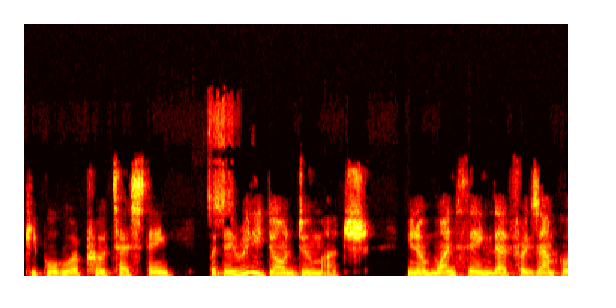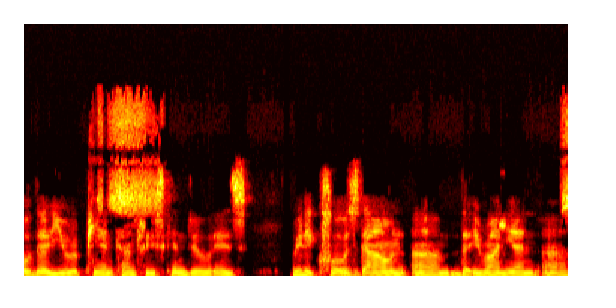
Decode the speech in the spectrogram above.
people who are protesting, but they really don't do much you know, one thing that, for example, the European countries can do is really close down um, the Iranian um,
